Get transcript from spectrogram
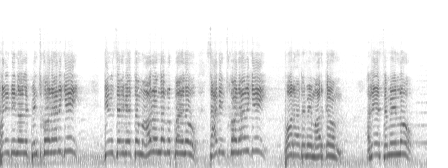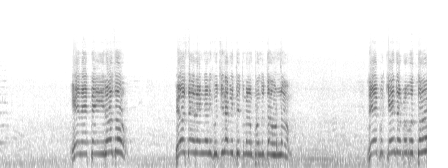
పని దినాలు పెంచుకోవడానికి దినసరి వేతం ఆరు వందల రూపాయలు సాధించుకోవడానికి పోరాటమే మార్గం. అదే సమయంలో ఏదైతే ఈరోజు వ్యవసాయ రంగానికి ఉచిత విద్యుత్ మనం పొందుతూ ఉన్నాం రేపు కేంద్ర ప్రభుత్వం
